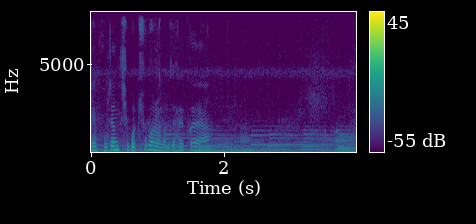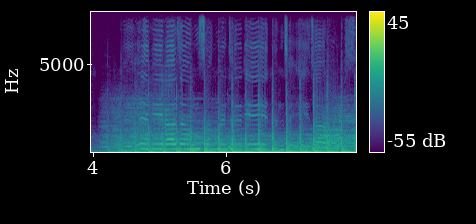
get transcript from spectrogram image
천천히 부정치고 출근을 먼저 할 거야. 은이라 정성을 들이는 제자로서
